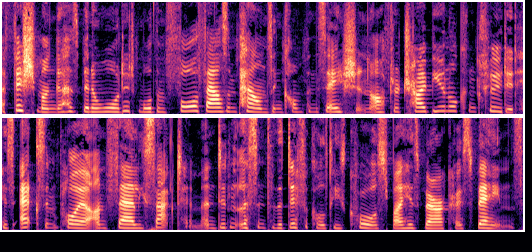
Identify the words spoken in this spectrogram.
A fishmonger has been awarded more than £4,000 in compensation after a tribunal concluded his ex employer unfairly sacked him and didn't listen to the difficulties caused by his varicose veins.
